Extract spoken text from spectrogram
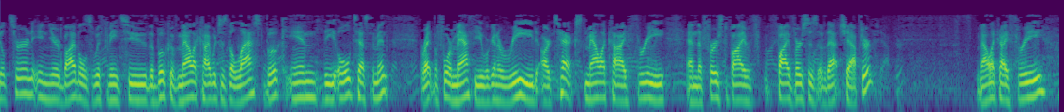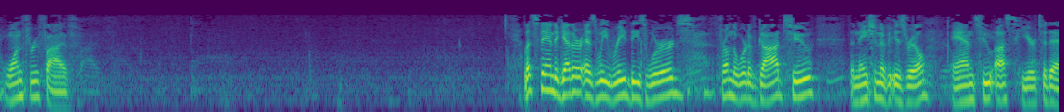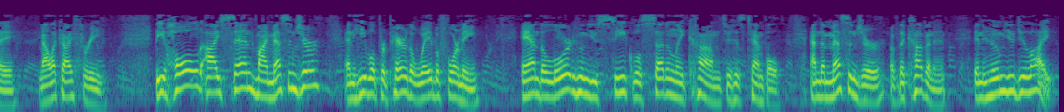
you'll turn in your Bibles with me to the book of Malachi, which is the last book in the Old Testament. Right before Matthew, we're going to read our text, Malachi 3, and the first five, five verses of that chapter. Malachi 3, 1 through 5. Let's stand together as we read these words from the Word of God to the nation of Israel and to us here today. Malachi 3. Behold, I send my messenger, and he will prepare the way before me. And the Lord whom you seek will suddenly come to his temple, and the messenger of the covenant in whom you delight.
